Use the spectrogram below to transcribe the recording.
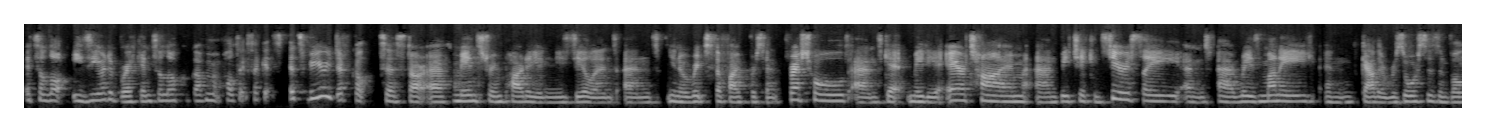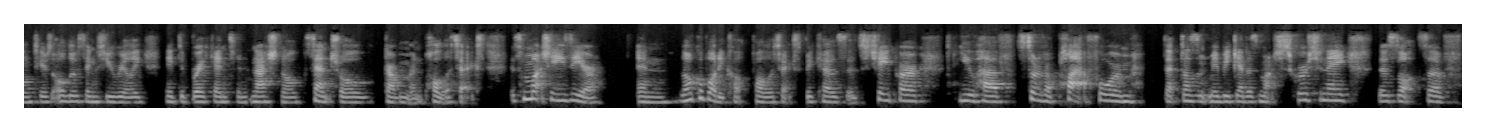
It's a lot easier to break into local government politics. Like it's it's very difficult to start a mainstream party in New Zealand and you know reach the five percent threshold and get media airtime and be taken seriously and uh, raise money and gather resources and volunteers. All those things you really need to break into national central government politics. It's much easier in local body politics because it's cheaper. You have sort of a platform that doesn't maybe get as much scrutiny. There's lots of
